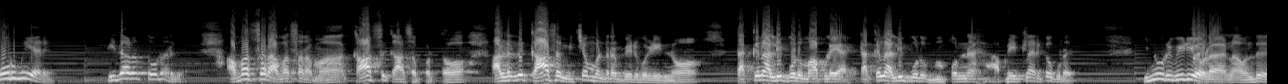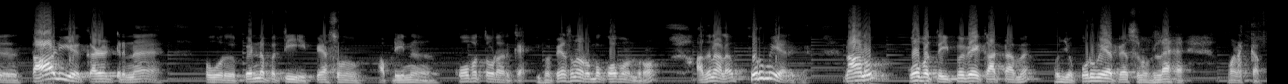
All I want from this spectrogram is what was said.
பொறுமையாக இருங்க. நிதானத்தோட இருங்க. அவசர அவசரமாக காசு காசப்பட்டோ அல்லது காசை மிச்சம் பண்ணுற பேர் வழினோ டக்குன்னு அள்ளி போடும் மாப்பிள்ளைய டக்குன்னு அள்ளி போடு பொண்ணை அப்படின்ட்டுலாம் இருக்கக்கூடாது. இன்னொரு வீடியோவில் நான் வந்து தாலியை கழட்டுன ஒரு பெண்ணை பற்றி பேசணும் அப்படின்னு கோபத்தோடு இருக்கேன். இப்போ பேசினா ரொம்ப கோபம் வந்துடும் அதனால் பொறுமையாக இருங்க. நானும் கோபத்தை இப்போவே காட்டாமல் கொஞ்சம் பொறுமையாக பேசணும்ல. வணக்கம்.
